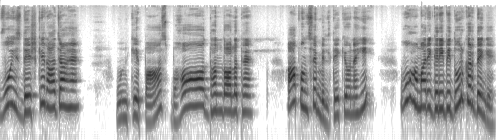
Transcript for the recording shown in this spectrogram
वो इस देश के राजा हैं। उनके पास बहुत धन दौलत है। आप उनसे मिलते क्यों नहीं? वो हमारी गरीबी दूर कर देंगे।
